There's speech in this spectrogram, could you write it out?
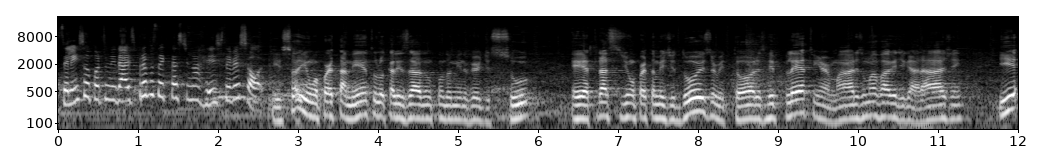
Excelente oportunidade para você que está assistindo a Rede TV Shopping. Isso aí, um apartamento localizado no condomínio Verde Sul. É, Trata-se de um apartamento de dois dormitórios, repleto em armários, uma vaga de garagem e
